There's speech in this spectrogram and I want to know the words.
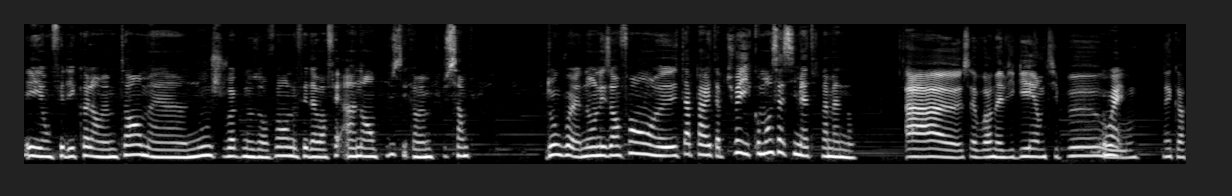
et on fait l'école en même temps, mais nous, je vois que nos enfants, le fait d'avoir fait un an en plus, c'est quand même plus simple. Donc voilà, non, les enfants, euh, étape par étape. Tu vois, ils commencent à s'y mettre là maintenant. À euh, savoir naviguer un petit peu ou... Ouais. D'accord.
